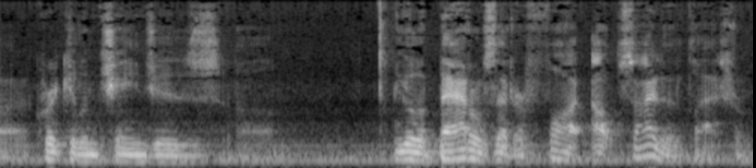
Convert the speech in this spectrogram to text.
uh, curriculum changes, um, you know, the battles that are fought outside of the classroom.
